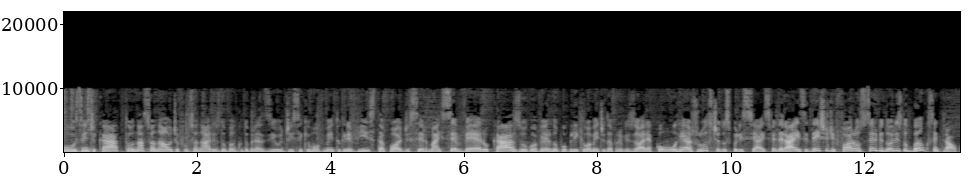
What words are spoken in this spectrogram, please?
O Sindicato Nacional de Funcionários do Banco do Brasil disse que o movimento grevista pode ser mais severo caso o governo publique uma medida provisória com o reajuste dos policiais federais e deixe de fora os servidores do Banco Central.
